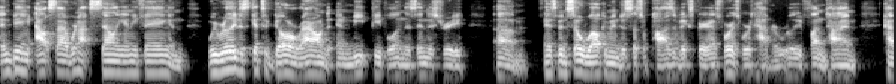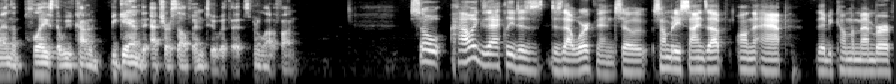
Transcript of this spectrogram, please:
and being outside we're not selling anything and we really just get to go around and meet people in this industry um, and it's been so welcoming, just such a positive experience for us. We're having a really fun time, kind of in the place that we've kind of began to etch ourselves into with it. It's been a lot of fun. So, how exactly does does that work then? So, somebody signs up on the app, they become a member,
